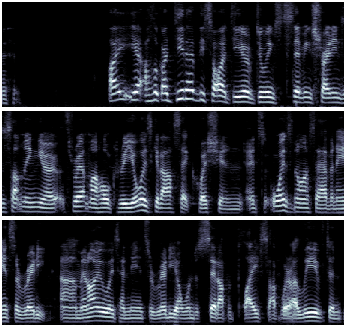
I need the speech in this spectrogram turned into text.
I yeah, look, I did have this idea of doing stepping straight into something. You know, throughout my whole career, you always get asked that question. It's always nice to have an answer ready, um, and I always had an answer ready. I wanted to set up a place up where I lived, and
